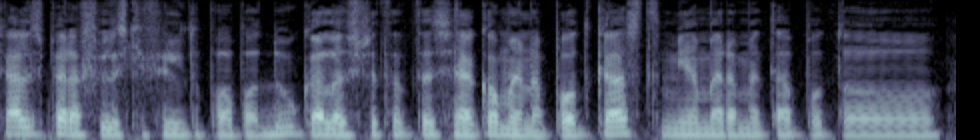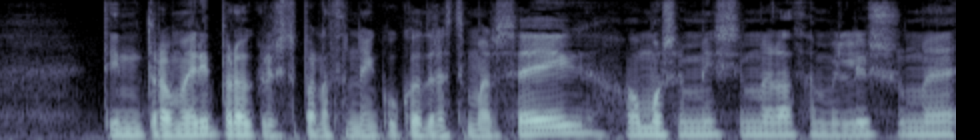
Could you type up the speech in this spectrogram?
Καλησπέρα φίλες και φίλοι του Παπαντού, καλώς ήρθατε σε ακόμα ένα podcast, μία μέρα μετά από το... την τρομερή πρόκριση του Παναθηναϊκού κόντρα στη Μαρσέη, όμως εμείς σήμερα θα μιλήσουμε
